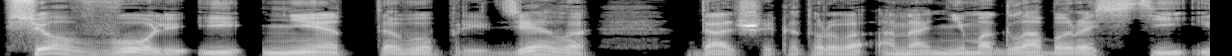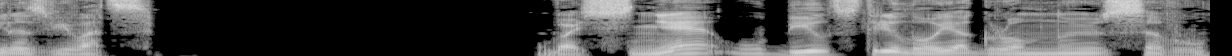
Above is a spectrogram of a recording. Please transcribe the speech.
Все в воле, и нет того предела, дальше которого она не могла бы расти и развиваться. Во сне убил стрелой огромную сову.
